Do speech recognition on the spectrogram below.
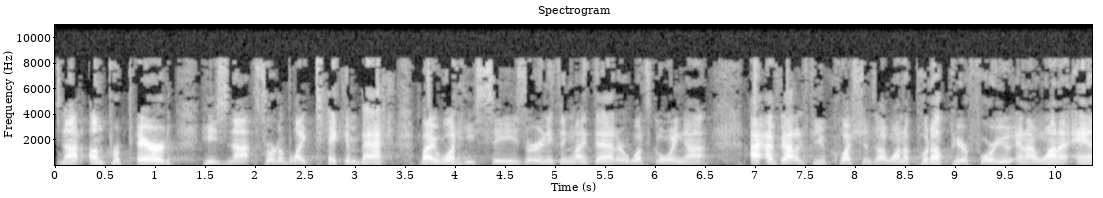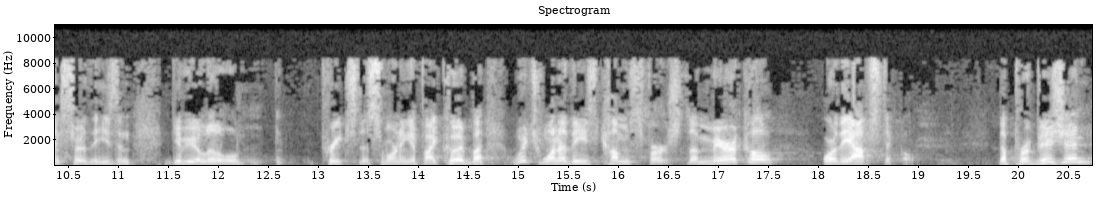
He's not unprepared. He's not sort of like taken back by what he sees or anything like that or what's going on. I, have got a few questions I want to put up here for you and I want to answer these and give you a little preach this morning if I could. But which one of these comes first? The miracle or the obstacle? The provision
